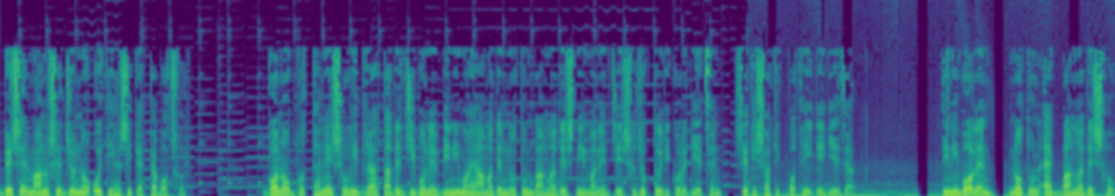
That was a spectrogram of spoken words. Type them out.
দেশের মানুষের জন্য ঐতিহাসিক একটা বছর। গণ অভ্যুত্থানে শহীদরা তাদের জীবনের বিনিময়ে আমাদের নতুন বাংলাদেশ নির্মাণের যে সুযোগ তৈরি করে দিয়েছেন, সেটি সঠিক পথেই এগিয়ে যাক। তিনি বলেন, নতুন এক বাংলাদেশ হোক।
